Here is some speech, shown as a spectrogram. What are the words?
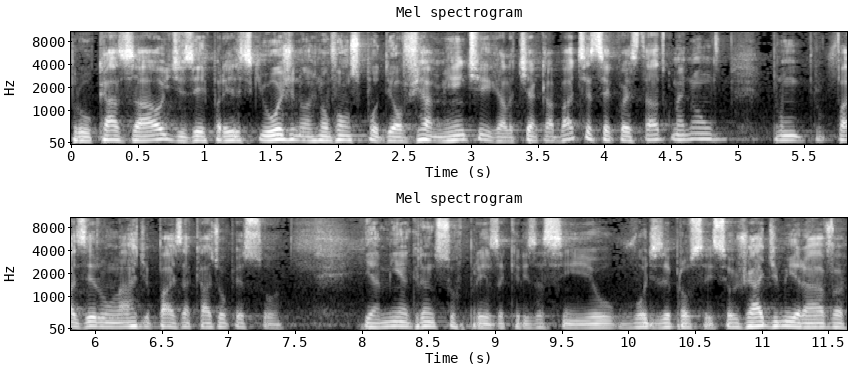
para o casal e dizer para eles que hoje nós não vamos poder, obviamente, ela tinha acabado de ser sequestrada, que não fazer um lar de paz na casa de uma pessoa? E a minha grande surpresa, queridos, assim, eu vou dizer para vocês, eu já admirava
